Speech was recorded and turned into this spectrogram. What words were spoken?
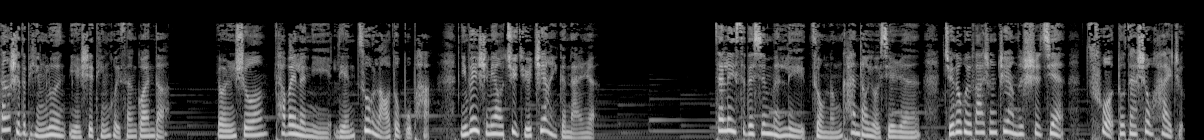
当时的评论也是挺毁三观的。有人说他为了你连坐牢都不怕，你为什么要拒绝这样一个男人？在类似的新闻里，总能看到有些人觉得会发生这样的事件，错都在受害者。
